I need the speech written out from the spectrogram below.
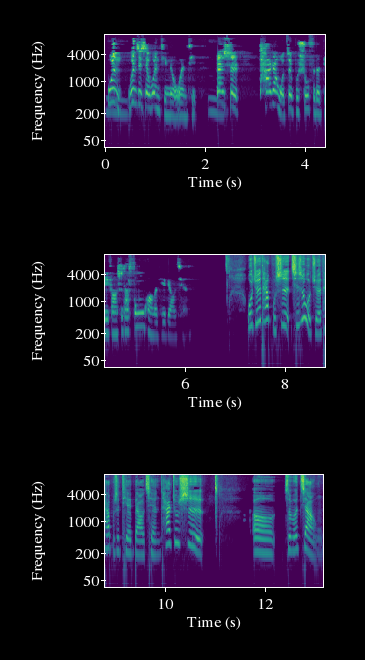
问问这些问题没有问题，但是他让我最不舒服的地方是他疯狂的贴标签。我觉得他不是，其实我觉得他不是贴标签，他就是，嗯，怎么讲？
